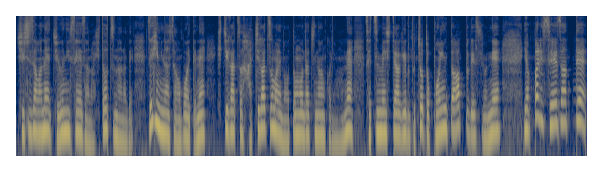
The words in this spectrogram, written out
獅子座はね12星座の一つなのでぜひ皆さん覚えてね7月8月生まれのお友達なんかにもね説明してあげるとちょっとポイントアップですよね。やっぱり星座って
